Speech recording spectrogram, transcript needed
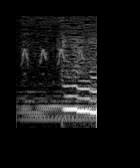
Mm-hmm.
